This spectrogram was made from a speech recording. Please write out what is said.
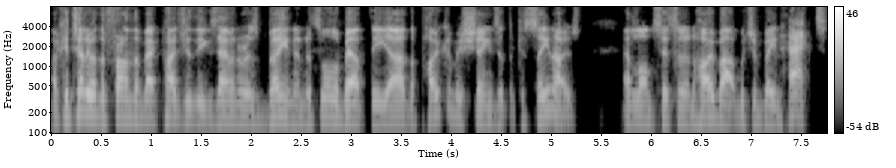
I can tell you what the front and the back page of the Examiner has been, and it's all about the uh, the poker machines at the casinos at Launceston and Hobart, which have been hacked,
